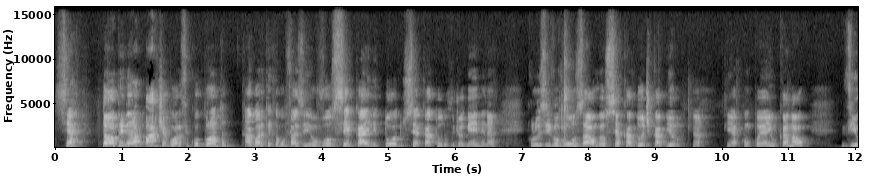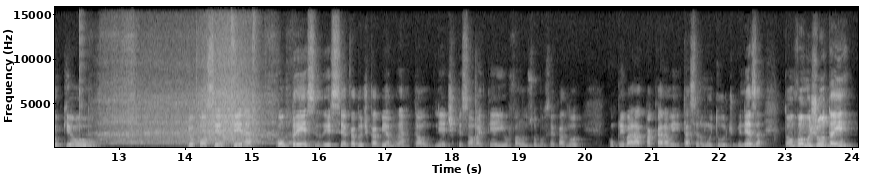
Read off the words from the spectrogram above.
Certo? Então a primeira parte agora ficou pronta. Agora o que, que eu vou fazer? Eu vou secar ele todo, secar todo o videogame, né? Inclusive eu vou usar o meu secador de cabelo, né? Quem acompanha aí o canal viu que eu que eu consertei, né? Comprei esse, esse secador de cabelo, né? Então, ali a descrição vai ter aí eu falando sobre o secador. Comprei barato pra caramba e tá sendo muito útil, beleza? Então vamos junto aí.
